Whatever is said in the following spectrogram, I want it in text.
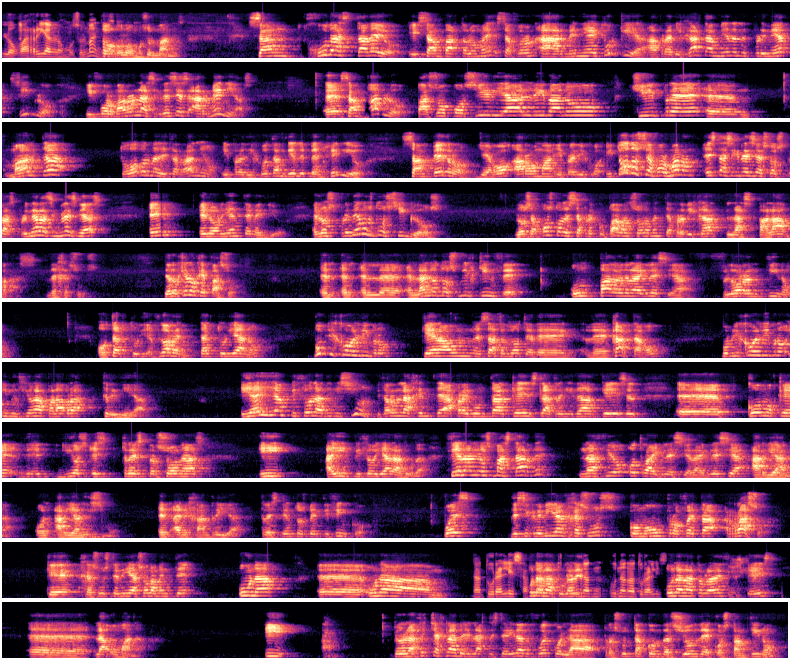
los barrían los musulmanes. Todos los musulmanes. San Judas Tadeo y San Bartolomé se fueron a Armenia y Turquía a predicar también en el primer siglo y formaron las iglesias armenias eh, San Pablo pasó por Siria, Líbano, Chipre, eh, Malta, todo el Mediterráneo y predicó también el Evangelio. San Pedro llegó a Roma y predicó. Y todos se formaron estas iglesias, las primeras iglesias, en, el Oriente Medio. En los primeros dos siglos, los apóstoles se preocupaban solamente a predicar las palabras de Jesús. Pero ¿qué es lo que pasó? El, el, eh, el, año 2015, un padre de la iglesia, florentino, o Florent Tertuliano, publicó un libro que era un sacerdote de, de Cartago, publicó el libro y mencionó la palabra Trinidad. Y ahí ya empezó la división, empezaron la gente a preguntar qué es la Trinidad, qué es el, eh, cómo que Dios es tres personas, y ahí empezó ya la duda. Cien años más tarde nació otra iglesia, la iglesia ariana, o el arianismo, en Alejandría, 325. Pues describían Jesús como un profeta raso, que Jesús tenía solamente una, eh, una naturaleza. Una naturaleza. Una, naturaleza. Una naturaleza que es eh, la humana. Y, pero la fecha clave en la cristianidad fue con la presunta conversión de Constantino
